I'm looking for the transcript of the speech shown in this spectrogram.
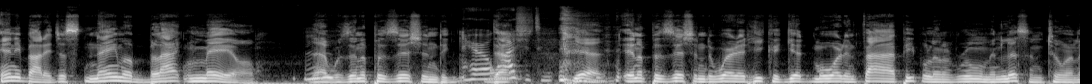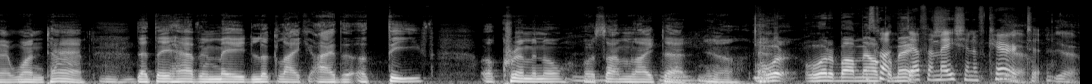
Anybody, just name a black male that mm. was in a position to Harold that- Washington. yeah, in a position to where that he could get more than five people in a room and listen to him at one time. Mm-hmm. That they haven't made look like either a thief, a criminal, or mm-hmm. something like that. Mm-hmm. You know. Well, what what about It's Malcolm X? defamation of character. Yeah, yeah,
